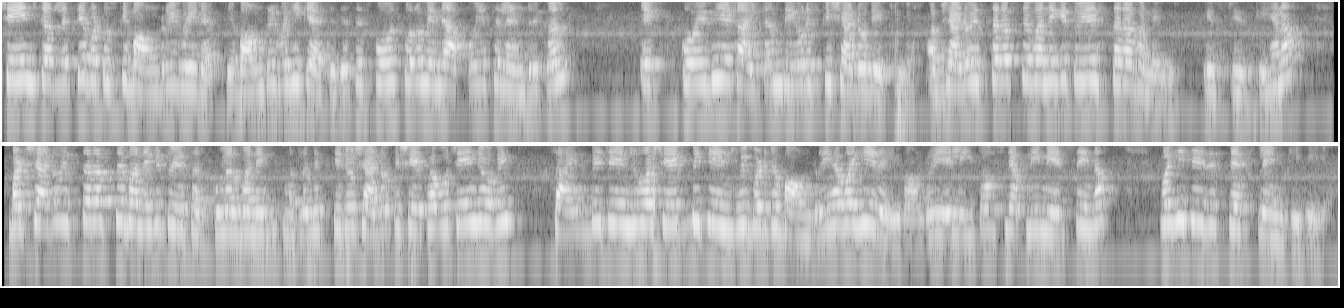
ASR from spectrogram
चेंज कर लेते हैं बट उसकी बाउंड्री वही रहती है। बाउंड्री वही कैसे? जैसे सपोज़ करो मैंने आपको ये सिलेंड्रिकल एक कोई भी एक आइटम दी और इसकी शेडो देखनी है। अब शेडो इस तरफ़ से बनेगी तो ये इस तरह बनेगी, इस चीज़ की, है ना? बट शेडो इस तरफ़ से बनेगी तो ये सर्कुलर बनेगी। मतलब इसकी जो शेडो की शेप है वो चेंज हो गई। साइज़ भी चेंज हुआ शेप भी चेंज हुई बट जो बाउंड्री है वही रही। बाउंड्री ये ली तो उसने अपनी इमेज से ही ना वही चीज़ इसमें एक्सप्लेन की गई है।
